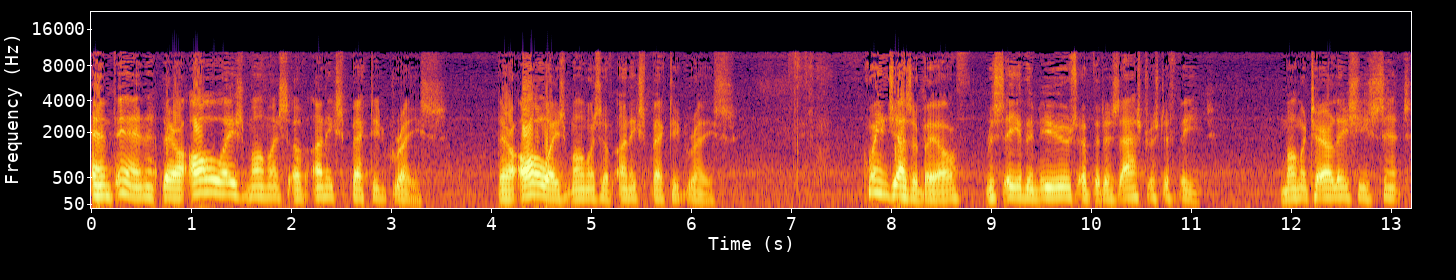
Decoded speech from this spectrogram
And then there are always moments of unexpected grace. There are always moments of unexpected grace. Queen Jezebel received the news of the disastrous defeat. Momentarily, she sent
